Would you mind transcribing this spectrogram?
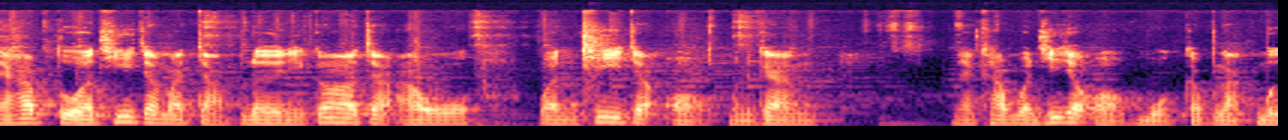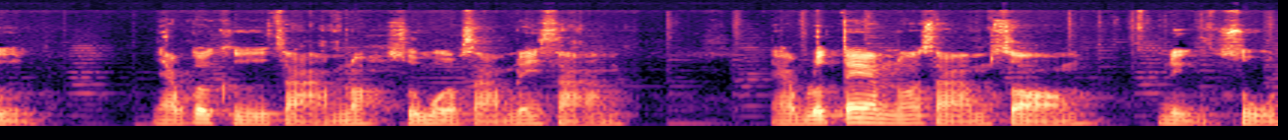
นะครับตัวที่จะมาจับเลยนี่ก็จะเอาวันที่จะออกเหมือนกันนะครับวันที่จะออกบวกกับหลักหมื่นนะครับก็คือ3เนาะ0บวกกับ 3 ได้3นะครับลดแต้มเนาะ3 2 1 0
